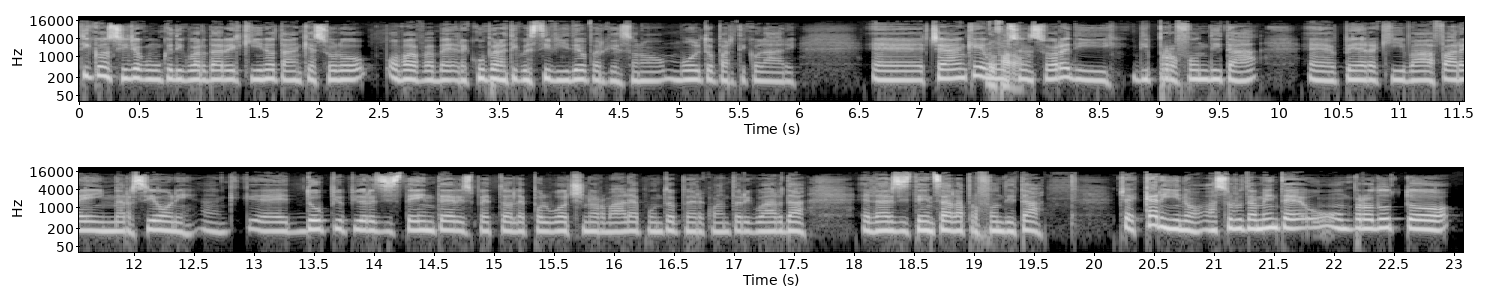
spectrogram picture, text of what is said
ti consiglio comunque di guardare il keynote anche solo o oh, vabbè recuperati questi video perché sono molto particolari eh, c'è anche Lo un farò. sensore di, di profondità eh, per chi va a fare immersioni che è doppio più resistente rispetto all'Apple Watch normale appunto per quanto riguarda eh, la resistenza alla profondità cioè carino assolutamente un prodotto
